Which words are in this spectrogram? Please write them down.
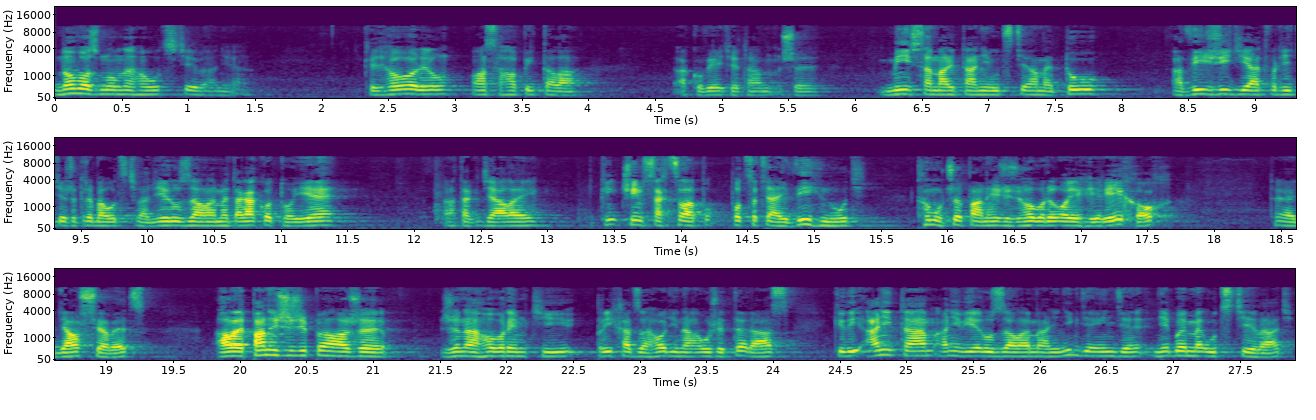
novozmluvného uctievania. Keď hovoril, on sa ho pýtala, ako viete tam, že my Samaritáni uctievame tu a vy Židia tvrdíte, že treba uctievať Jeruzaleme, tak ako to je a tak ďalej. Čím sa chcela v podstate aj vyhnúť tomu, čo pán Ježiš hovoril o jej hriechoch, to je ďalšia vec. Ale pán Ježiš povedal, že žena, hovorím ti, prichádza hodina už je teraz, kedy ani tam, ani v Jeruzaleme, ani nikde inde nebudeme uctievať,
